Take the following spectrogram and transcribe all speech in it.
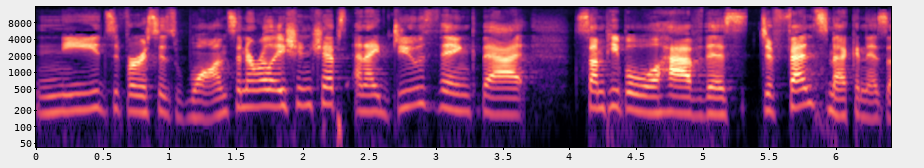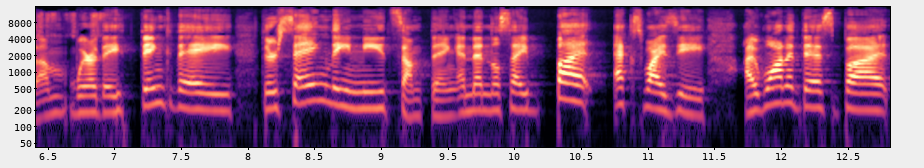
needs versus wants in a relationships and I do think that some people will have this defense mechanism where they think they they're saying they need something and then they'll say but xyz i wanted this but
